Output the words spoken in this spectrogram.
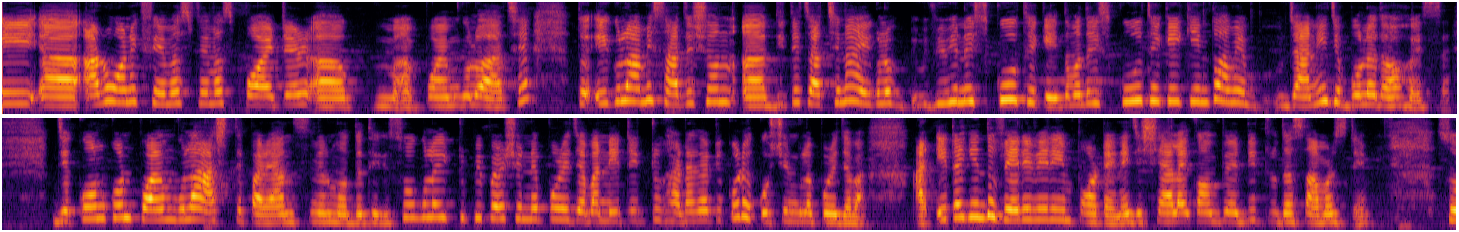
এই আ আরও অনেক ফেমাস, ফেমাস পয়েটের পয়েমগুলো আছে। তো এগুলো আমি সাজেশন দিতে চাচ্ছি না। এগুলো বিভিন্ন স্কুল থেকেই তোমাদের স্কুল থেকেই কিন্তু আমি জানি যে বলে দেওয়া হয়েছে। যে কোন, কোন পয়েমগুলা আসতে পারে আনসিনের মধ্যে থেকে। সো ওগুলো একটু প্রিপারেশন পড়ে যাবা। নেটে একটু ঘাটাঘাটি করে কোয়েশ্চেনগুলো পড়ে যাবা। আর এটা কিন্তু ভেরি, ভেরি ইম্পোর্টেন্ট। এই যে 'shall I compare thee to the summer's day'. So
